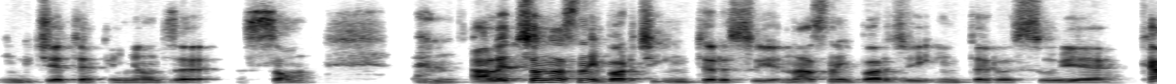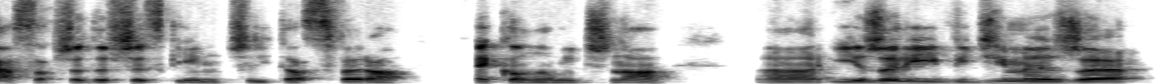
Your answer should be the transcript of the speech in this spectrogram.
gdzie te pieniądze są. Ale co nas najbardziej interesuje? Nas najbardziej interesuje kasa przede wszystkim, czyli ta sfera ekonomiczna. Jeżeli widzimy, że E,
